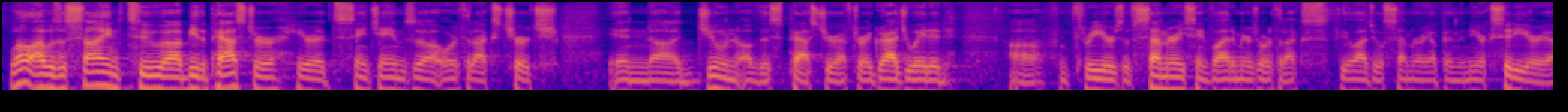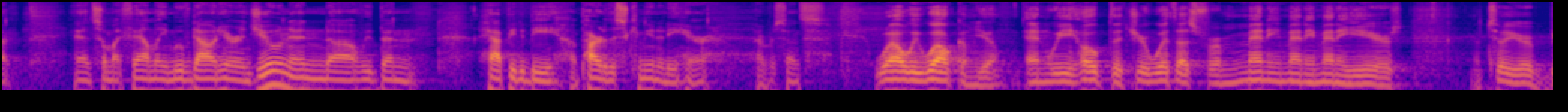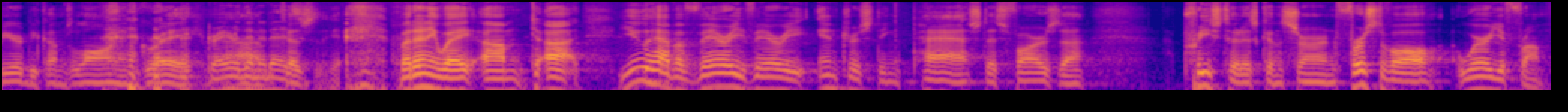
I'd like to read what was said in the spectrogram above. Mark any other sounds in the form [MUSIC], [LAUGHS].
Well, I was assigned to uh, be the pastor here at St. James uh, Orthodox Church in uh, June of this past year after I graduated uh, from three years of seminary, St. Vladimir's Orthodox Theological Seminary up in the New York City area. And so my family moved down here in June, and uh, we've been happy to be a part of this community here ever since. Well, we welcome you, and we hope that you're with us for many, many, many years until your beard becomes long and gray. [LAUGHS] Grayer uh, than it is. Because, but anyway, um, uh, you have a very, very interesting past as far as the priesthood is concerned. First of all, where are you from?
